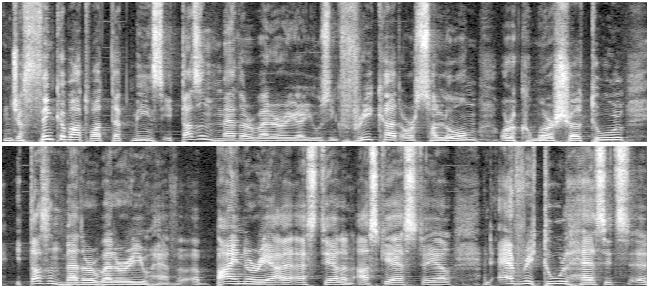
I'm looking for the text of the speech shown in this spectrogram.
And just think about what that means. It doesn't matter whether you're using FreeCAD or Salome or a commercial tool. It doesn't matter whether you have a binary STL and ASCII STL and every tool has its uh,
